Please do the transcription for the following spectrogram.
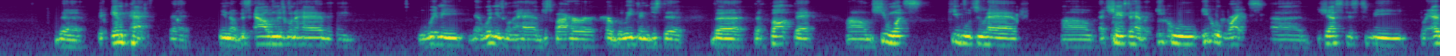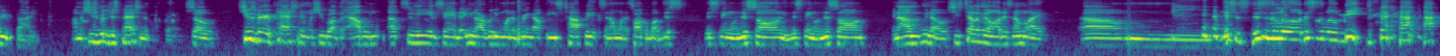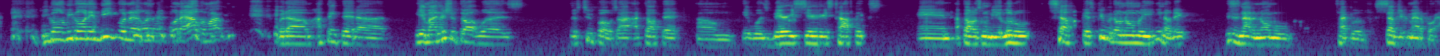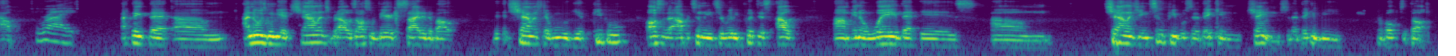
the the impact that you know this album is going to have and Whitney that Whitney's going to have just by her her belief and just the the the thought that um, she wants people to have um, a chance to have equal equal rights, uh, justice to be for everybody. I mean, she's really just passionate about that. So she was very passionate when she brought the album up to me and saying that you know I really want to bring out these topics and I want to talk about this this thing on this song and this thing on this song. And I'm you know she's telling me all this and I'm like um this is this is a little this is a little deep. You going be going in deep on the on the, on the album aren't we? but um I think that uh yeah my initial thought was there's two folds. I, I thought that um it was very serious topics and I thought it was going to be a little tough because people don't normally, you know, they this is not a normal type of subject matter for an album. Right. I think that um, I knew it was going to be a challenge, but I was also very excited about the challenge that we would give people. Also, the opportunity to really put this out um, in a way that is um, challenging to people, so that they can change, so that they can be provoked to thought.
